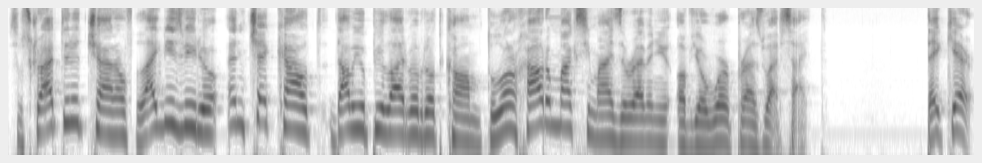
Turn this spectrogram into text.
subscribe to the channel, like this video and check out wplightbulb.com to learn how to maximize the revenue of your WordPress website. Take care.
